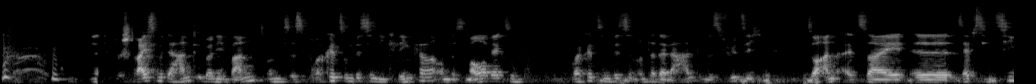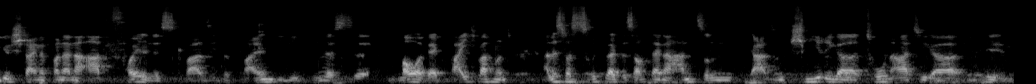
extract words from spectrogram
Du streichst mit der Hand über die Wand und es bröckelt so ein bisschen die Klinker und das Mauerwerk so bröckelt so ein bisschen unter deiner Hand und es fühlt sich so an, als sei äh, selbst die Ziegelsteine von einer Art Fäulnis quasi befallen, die, die, die das äh, Mauerwerk weich machen und alles, was zurückbleibt, ist auf deiner Hand so ein, ja, so ein schmieriger, tonartiger Film.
